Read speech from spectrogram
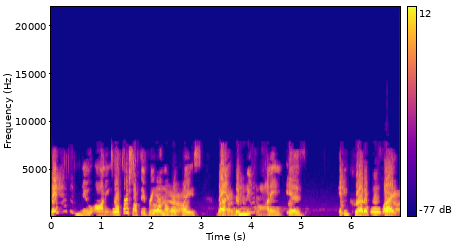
they have a new awning. Well, first off, they've redone Oh, the yeah. whole place, but I'm the sure new awning is incredible. It's so like, nice,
